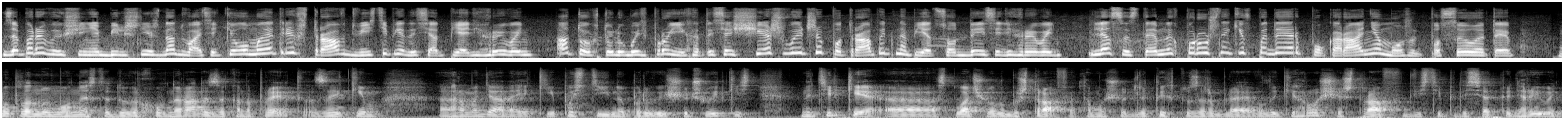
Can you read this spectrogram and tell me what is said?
За перевищення більш ніж на 20 км штраф 255 гривень. А той, хто любить проїхатися ще швидше, потрапить на 510 гривень. Для системних порушників ПДР покарання можуть посилити. Ми плануємо внести до Верховної Ради законопроект, за яким е, громадяни, які постійно перевищують швидкість, не тільки е, сплачували би штрафи, тому що для тих, хто заробляє великі гроші, штраф 255 гривень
